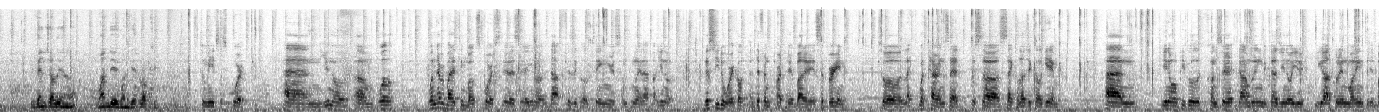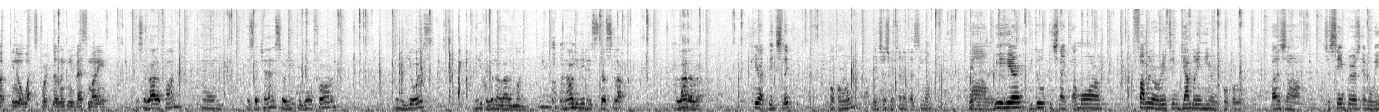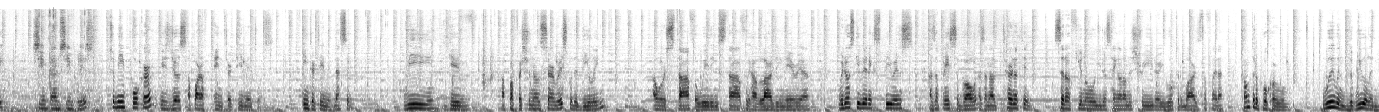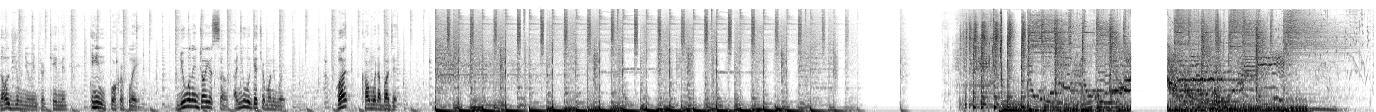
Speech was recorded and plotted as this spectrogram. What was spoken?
eventually, you know, one day you're gonna get lucky. To me, it's a sport. And, you know, um, well, when everybody think about sports, they say, you know, that physical thing or something like that. But, you know, this you to work out a different part of your body. It's the brain. So, like what Taryn said, it's a psychological game. And, you know, people consider it gambling because, you know, you, you got to put in money into it. But, you know, what sport doesn't invest money? It's a lot of fun, and it's a chance so you can go far in the U.S. and you can win a lot of money. And all you need is just luck, a lot of luck. Here at Big Slick Poker Room, which is Fortuna Casino, um, we here we do it's like a more family oriented gambling here in Room. Because um, it's the same players every week, same time, same place. To me, poker is just a part of entertainment to us. Entertainment, that's it. We give a professional service for the dealing. Our staff, the waiting staff, we have lounging area. We just give you an experience as a place to go as an alternative. Instead of, you know, you just hang out on the street or you go to the bars and stuff like that. Come to the poker room. We will, we will indulge you in your entertainment in poker playing. You will enjoy yourself and you will get your money worth. But come with a budget.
